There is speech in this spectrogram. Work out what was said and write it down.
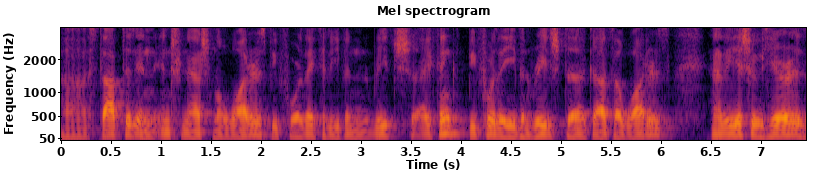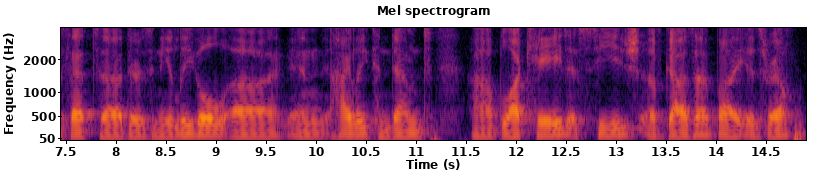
uh, stopped it in international waters before they could even reach, I think, before they even reached uh, Gaza waters. Now, the issue here is that uh, there's an illegal and highly condemned blockade, a siege of Gaza by Israel.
